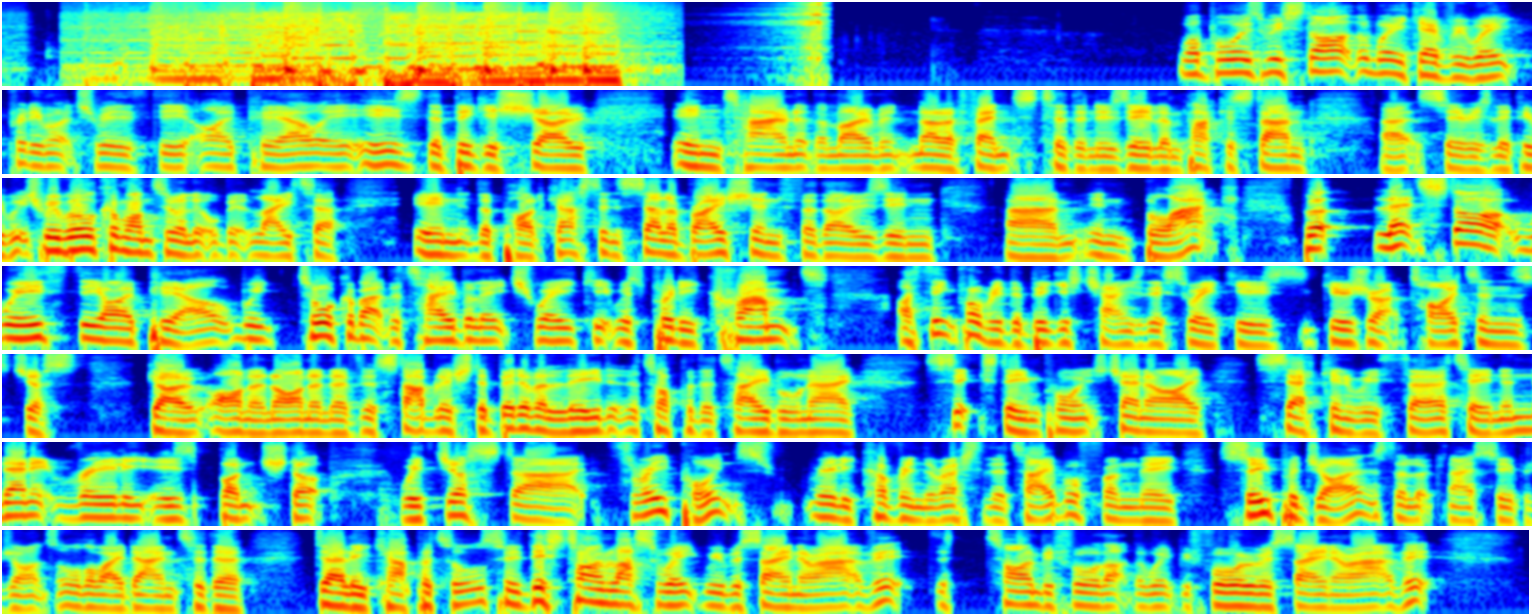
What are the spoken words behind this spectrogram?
Well, boys, we start the week every week pretty much with the IPL. It is the biggest show in town at the moment. No offense to the New Zealand Pakistan uh, series, Lippy, which we will come on to a little bit later in the podcast in celebration for those in um, in black. But let's start with the IPL. We talk about the table each week. It was pretty cramped. I think probably the biggest change this week is Gujarat Titans just go on and on and have established a bit of a lead at the top of the table now. 16 points chennai second with 13 and then it really is bunched up with just uh, three points really covering the rest of the table from the super giants the Lucknow super giants all the way down to the delhi capitals who this time last week we were saying are out of it. The time before that the week before we were saying are out of it.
